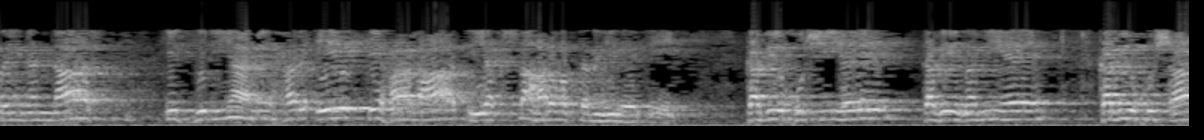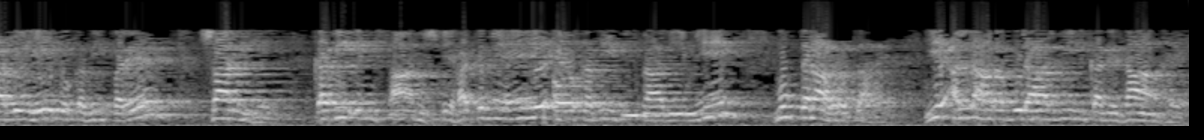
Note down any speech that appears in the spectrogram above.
بین الناس، اس دنیا میں ہر ایک کے حالات یکساں، ہر وقت نہیں رہتے۔ کبھی خوشی ہے، کبھی غمی ہے کبھی خوشحالی ہے تو کبھی پریشانی ہے۔ کبھی انسان صحت میں ہے اور کبھی بیماری میں مبتلا ہوتا ہے۔ یہ اللہ رب العالمین کا نظام ہے۔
